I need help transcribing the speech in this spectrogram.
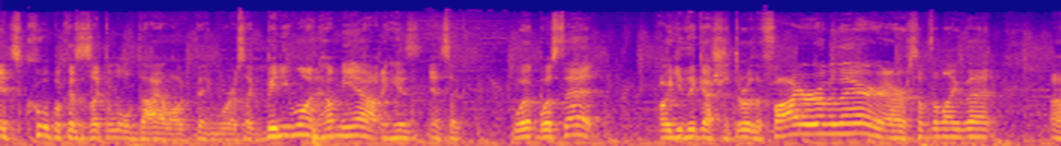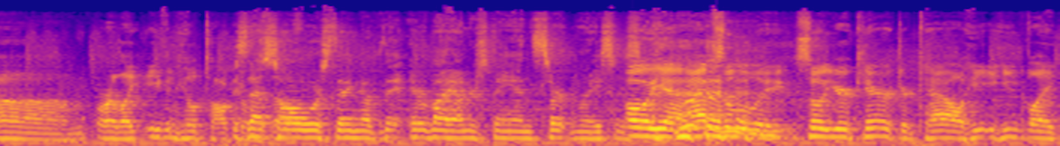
it's cool because it's like a little dialogue thing where it's like BD one, help me out, and he's it's like, what what's that? Oh, you think I should throw the fire over there or something like that? Um, or like even he'll talk Is to that himself. Star Wars thing of the, everybody understands certain races? Oh yeah, absolutely. so your character Cal, he he like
